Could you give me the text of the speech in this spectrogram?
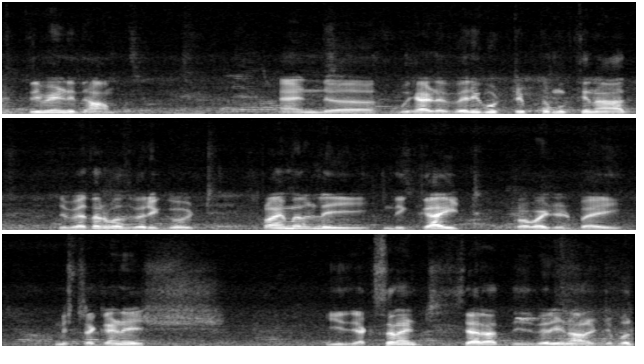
and Triveni Dham. And uh, we had a very good trip to Muktinath. The weather was very good. Primarily, the guide provided by Mr. Ganesh is excellent. Sharad is very knowledgeable.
